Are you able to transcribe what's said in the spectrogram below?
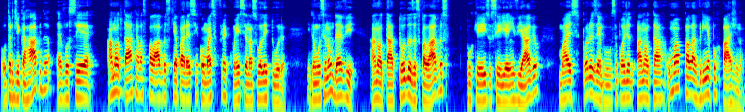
Outra dica rápida é você anotar aquelas palavras que aparecem com mais frequência na sua leitura. Então você não deve anotar todas as palavras, porque isso seria inviável, mas, por exemplo, você pode anotar uma palavrinha por página.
